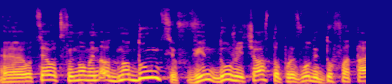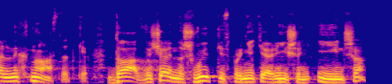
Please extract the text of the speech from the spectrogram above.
е, оцей от феномен однодумців він дуже часто призводить до фатальних наслідків. Да, звичайно, швидкість прийняття рішень інша,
